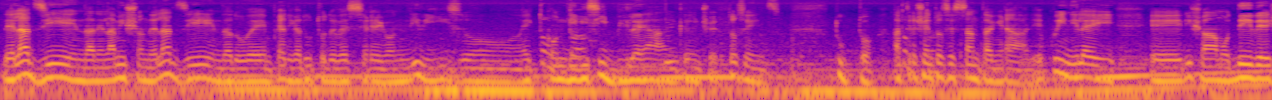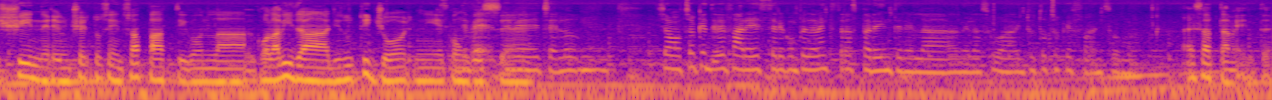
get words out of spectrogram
dell'azienda, nella mission dell'azienda, dove in pratica tutto deve essere condiviso e Tutto. condivisibile anche in un certo senso. Tutto a Tutto. 360 gradi e quindi lei eh, diciamo deve scendere in un certo senso a patti con la, con la vita di tutti i giorni e Sì, con deve- queste deve- cioè, lo- diciamo, ciò che deve fare è essere completamente trasparente nella, nella sua, in tutto ciò che fa, insomma. Esattamente.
